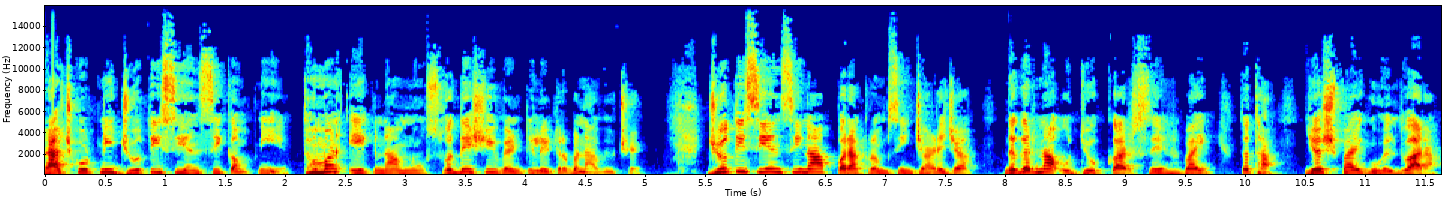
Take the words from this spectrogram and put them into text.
રાજકોટની જ્યોતિ સીએનસી કંપનીએ ધમણ એક નામનું સ્વદેશી વેન્ટિલેટર બનાવ્યું છે. જ્યોતિ સીએનસીના પરાક્રમસિંહ જાડેજા, નગરના ઉદ્યોગકાર સેહભાઈ તથા યશભાઈ ગોહિલ દ્વારા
